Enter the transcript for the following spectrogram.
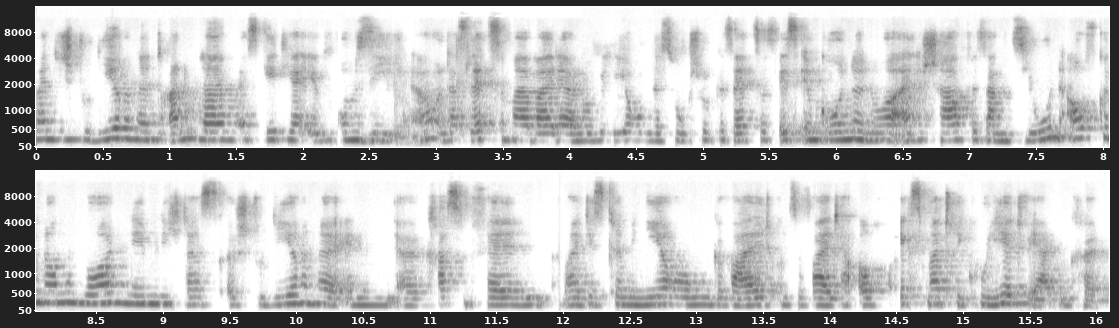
wenn die Studierenden dranbleiben. Es geht ja eben um sie. Ne? Und das letzte Mal bei der Novellierung des Hochschulgesetzes ist im Grunde nur eine scharfe Sanktion aufgenommen worden, nämlich dass äh, Studierende in äh, krassen Fällen bei Diskriminierung, Gewalt und so weiter auch exmatrikuliert werden können.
